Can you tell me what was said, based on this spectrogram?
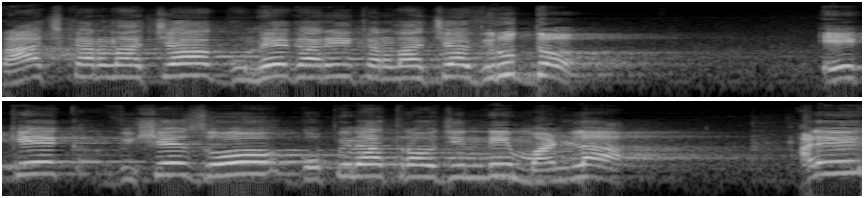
राजकारणाच्या गुन्हेगारीकरणाच्या विरुद्ध एक एक विषय जो गोपीनाथरावजींनी मांडला आणि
